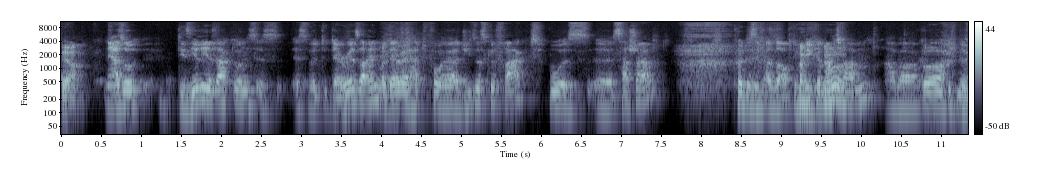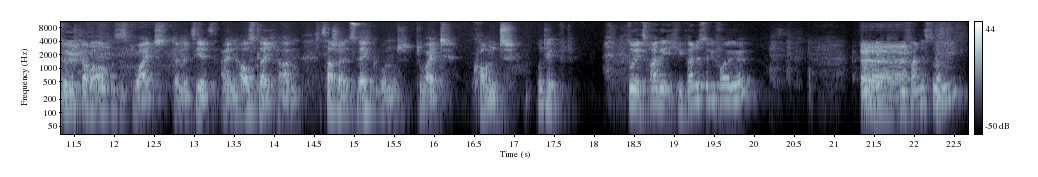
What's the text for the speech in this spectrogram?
Ja. Ja, also die Serie sagt uns, es, es wird Daryl sein, weil Daryl hat vorher Jesus gefragt, wo ist äh, Sascha? Könnte sich also auf den Weg gemacht haben, aber Oh, ich persönlich glaube auch, es ist Dwight, damit sie jetzt einen Ausgleich haben. Sascha ist weg und Dwight kommt und hilft. So, jetzt frage ich, wie fandest du die Folge? Äh, wie fandest du sie?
